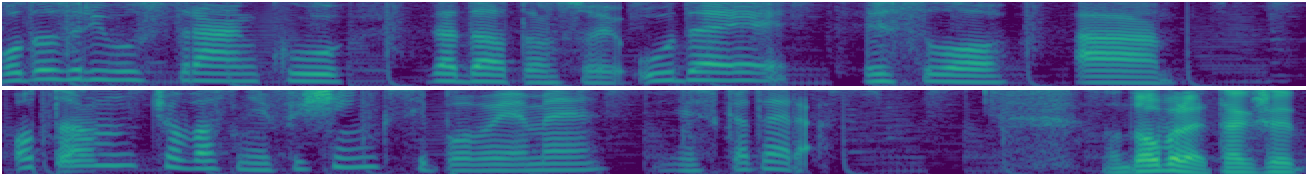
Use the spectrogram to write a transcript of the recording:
podozrivú stránku, zadala tam svoje údaje, heslo a o tom, čo vlastne phishing, si povieme dneska teraz. No dobre, takže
